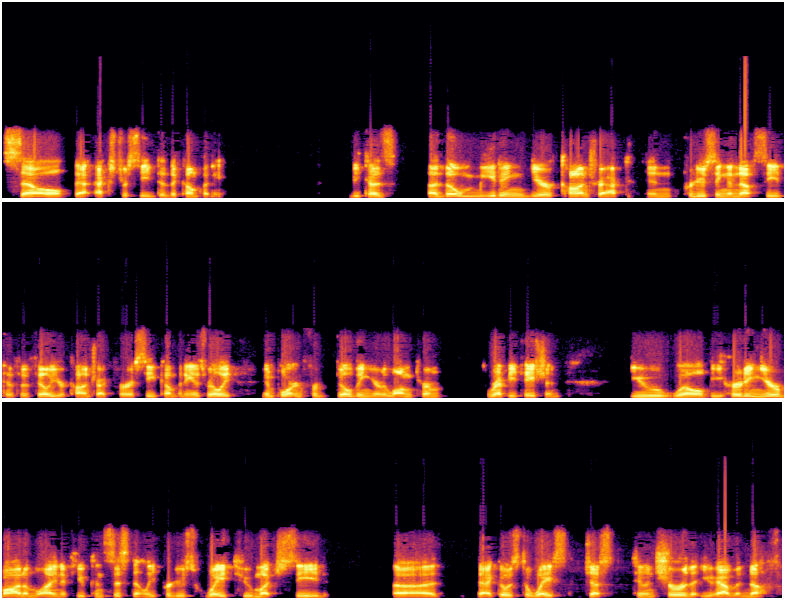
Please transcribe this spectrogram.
sell that extra seed to the company? Because uh, though meeting your contract and producing enough seed to fulfill your contract for a seed company is really important for building your long-term reputation, you will be hurting your bottom line if you consistently produce way too much seed uh, that goes to waste just to ensure that you have enough.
